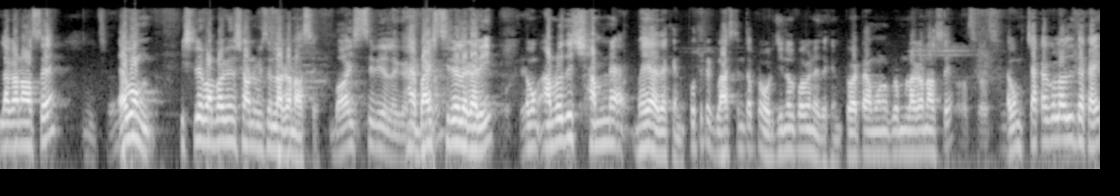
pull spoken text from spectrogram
লাগানো আছে। এবং স্টিলের বাম্পার কিন্তু সামনে পিছনে লাগানো আছে। বাইশ সিরিয়াল হ্যাঁ বাইশ সিরিয়ালের গাড়ি। এবং আমরা যদি সামনে ভাইয়া দেখেন প্রতিটা গ্লাস কিন্তু আপনি অরিজিনাল পাবেন দেখেন টয়টা মনোগ্রাম লাগানো আছে। আচ্ছা আচ্ছা। এবং চাকাগুলো যদি দেখাই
